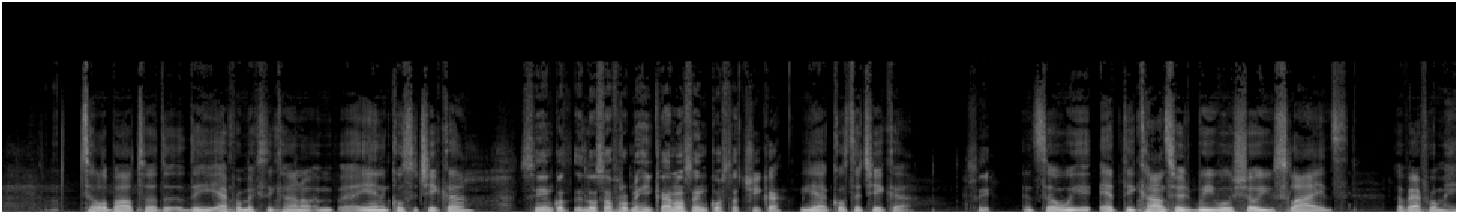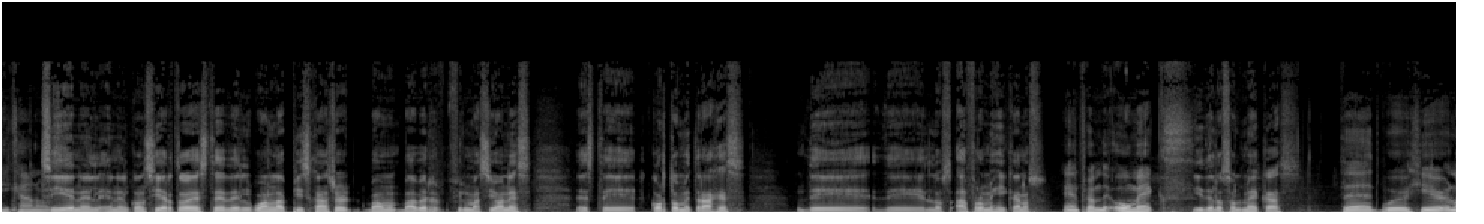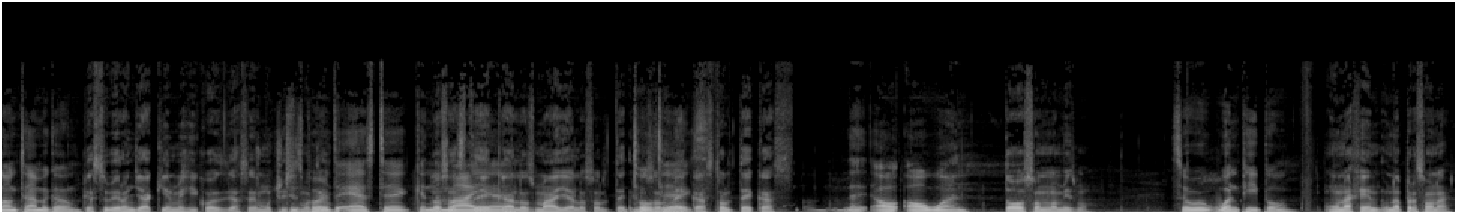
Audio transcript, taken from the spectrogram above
tell about uh, the, the Afro Mexicano in Costa Chica. Sí, en los afromexicanos en Costa Chica. Yeah, Costa Chica. Sí. And so we at the concert we will show you slides of Afro Mexicanos. Sí, en el, en el concierto este del One Love Peace Concert va, va a haber filmaciones, este, cortometrajes de, de los afromexicanos And from the Olmecs y de los olmecas that were here a long time ago, que estuvieron ya aquí en México desde hace muchísimo part of tiempo. the Aztec and Los the Maya, aztecas, los mayas, los, olte- the los Toltecs. olmecas, toltecas, the- all all one. todos son lo mismo. So we're one people, Una gente, una persona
